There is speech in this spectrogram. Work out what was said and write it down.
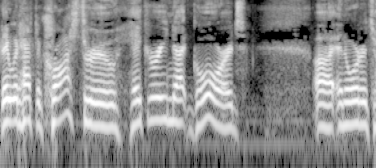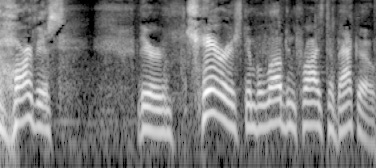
they would have to cross through Hickory Nut Gorge uh, in order to harvest their cherished and beloved and prized tobacco.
